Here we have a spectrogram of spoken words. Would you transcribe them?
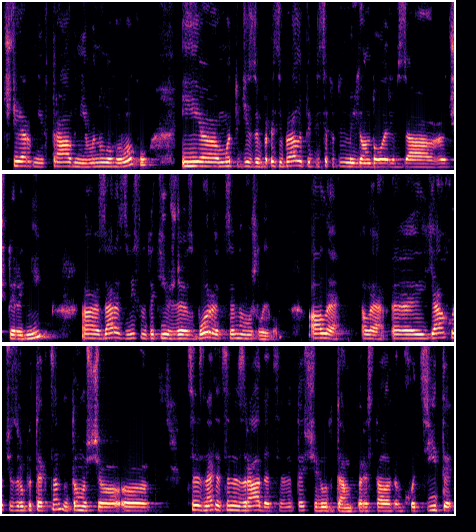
червні, в травні минулого року, і е, ми тоді зібр- зібрали 51 мільйон доларів за 4 дні. Е, Зараз, звісно, такі вже збори це неможливо. Але, але е, я хочу зробити акцент на тому, що е, це знаєте, це не зрада, це не те, що люди там перестали там хотіти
